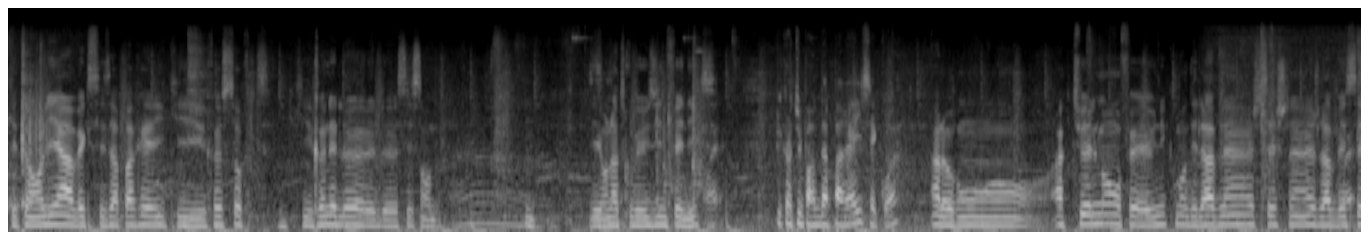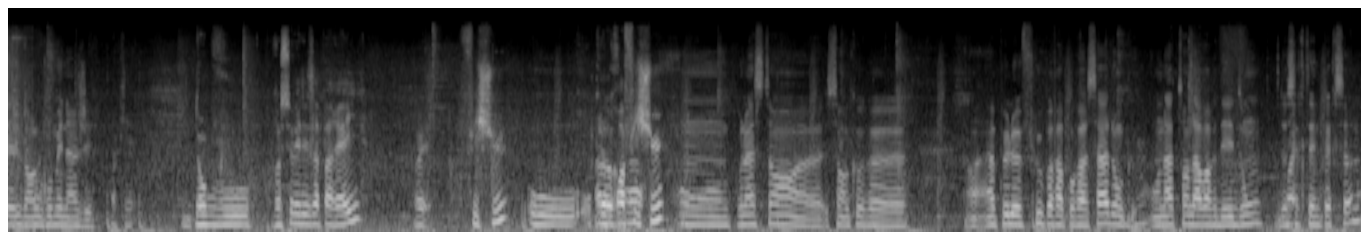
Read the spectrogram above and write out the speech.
qui était en lien avec ces appareils qui ressortent, qui renaissent de, de ces cendres. Et on a trouvé usine Phoenix. Ouais. Puis quand tu parles d'appareil, c'est quoi Alors on- actuellement on fait uniquement des lave-linges, sèche-linges, lave-vaisselle dans le gros ménager. Ok. Donc vous recevez des appareils fichus ou Alors, on- fichus On- pour l'instant, euh, c'est encore euh, un peu le flou par rapport à ça. Donc, on attend d'avoir des dons de Mhm. Ouais. certaines personnes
